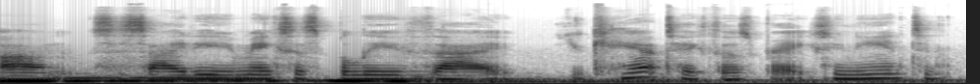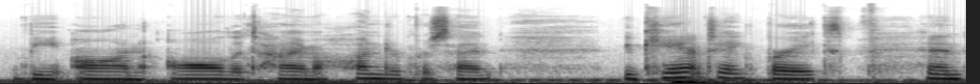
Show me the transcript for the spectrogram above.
um, society makes us believe that you can't take those breaks. You need to be on all the time, 100%. You can't take breaks, and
